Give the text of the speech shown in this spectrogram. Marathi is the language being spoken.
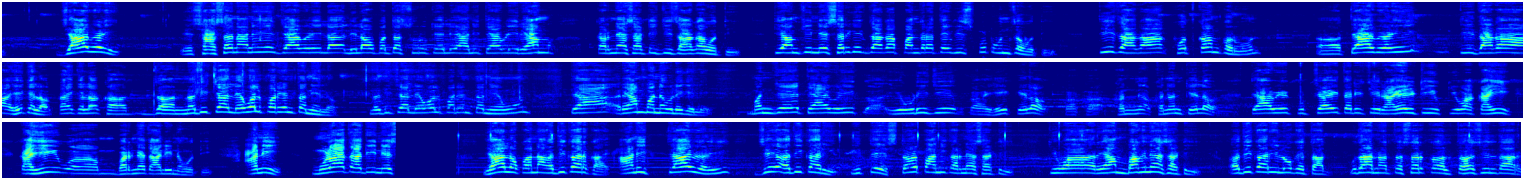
ज्यावेळी शासनाने ज्यावेळी ल लिलाव पद्धत सुरू केली आणि त्यावेळी रॅम करण्यासाठी जी जागा होती ती आमची नैसर्गिक जागा पंधरा ते वीस फूट उंच होती. ती जागा खोदकाम करून त्यावेळी ती जागा हे केलं काय केलं का ज नदीच्या लेवलपर्यंत नेलं. नदीच्या लेवलपर्यंत नेऊन त्या रॅम बनवले गेले. म्हणजे त्यावेळी एवढी जी हे केलं खन खनन केलं त्यावेळी कुठच्याही तऱ्हेची रॉयल्टी किंवा काही काही भरण्यात आली नव्हती. आणि मुळात आधी नेस या लोकांना अधिकार काय? आणि त्यावेळी जे अधिकारी इथे स्थळ पाणी करण्यासाठी किंवा रॅम बघण्यासाठी अधिकारी लोक येतात उदाहरणार्थ सर्कल तहसीलदार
